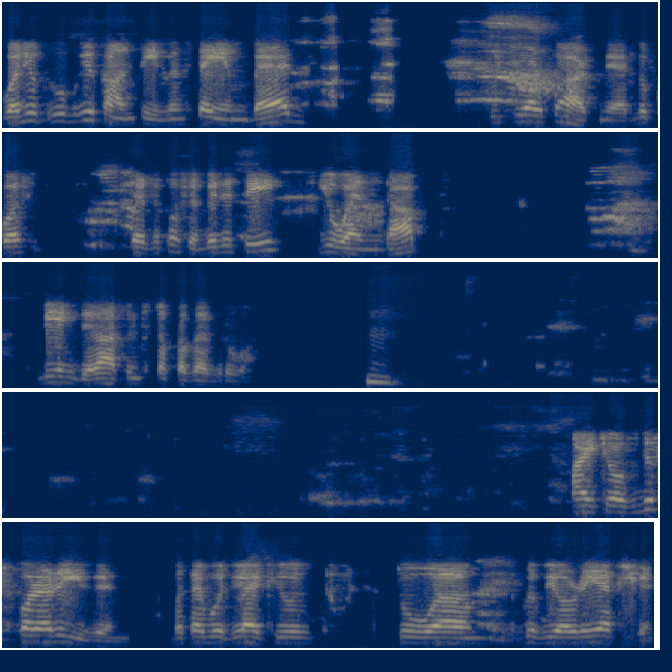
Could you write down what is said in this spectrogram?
When you, you can't even stay in bed with your partner because there's a possibility you end up being the laughing stock of everyone. Hmm. I chose this for a reason, but I would like you to um, give your reaction.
